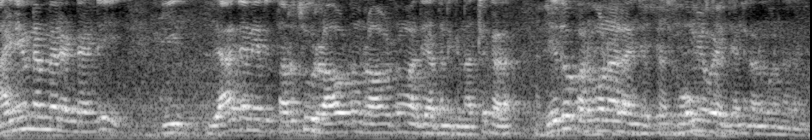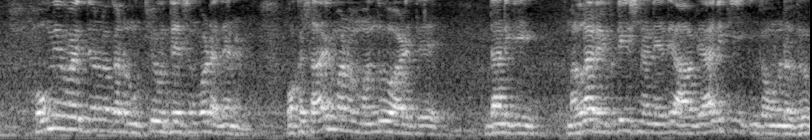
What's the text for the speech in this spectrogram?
ఆయన ఏం నమ్మారంటే అండి ఈ వ్యాధి అనేది తరచూ రావటం రావటం అది అతనికి నచ్చక ఏదో కనుగొనాలని చెప్పేసి హోమియో వైద్యాన్ని కనుగొన్నారండి. హోమియో వైద్యంలో గల ముఖ్య ఉద్దేశం కూడా అదేనండి. ఒకసారి మనం మందు వాడితే దానికి మళ్ళా రిపిటేషన్ అనేది ఆ వ్యాధికి ఇంకా ఉండదు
